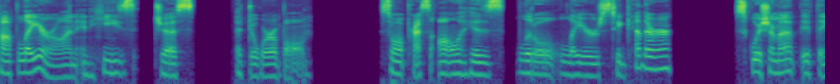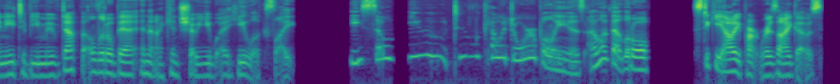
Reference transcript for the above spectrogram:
top layer on and he's just adorable. So I'll press all his little layers together squish them up if they need to be moved up a little bit, and then I can show you what he looks like. He's so cute. Look how adorable he is. I love that little sticky outy part where his eye goes.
